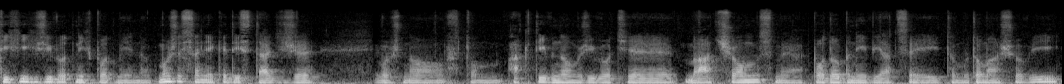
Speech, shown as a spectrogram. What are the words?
tých ich životných podmienok. Môže sa niekedy stať, že možno v tom aktívnom živote mladšom sme podobní viacej tomu Tomášovi,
